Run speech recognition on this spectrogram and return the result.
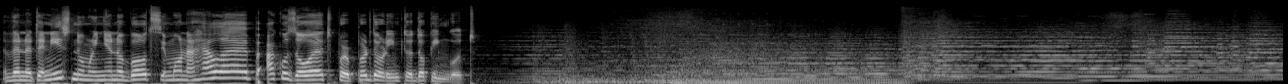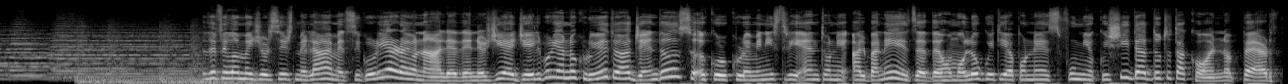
dhe në tenis numri 1 në botë Simona Halep akuzohet për përdorim të dopingut. Dhe fillojmë më gjërësisht me lajmet, siguria rajonale dhe energjia e gjelbër janë në krye të agjendës, kur kryeministri Anthony Albanese dhe homologu i tij japonez Fumio Kishida do të takohen në Perth.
